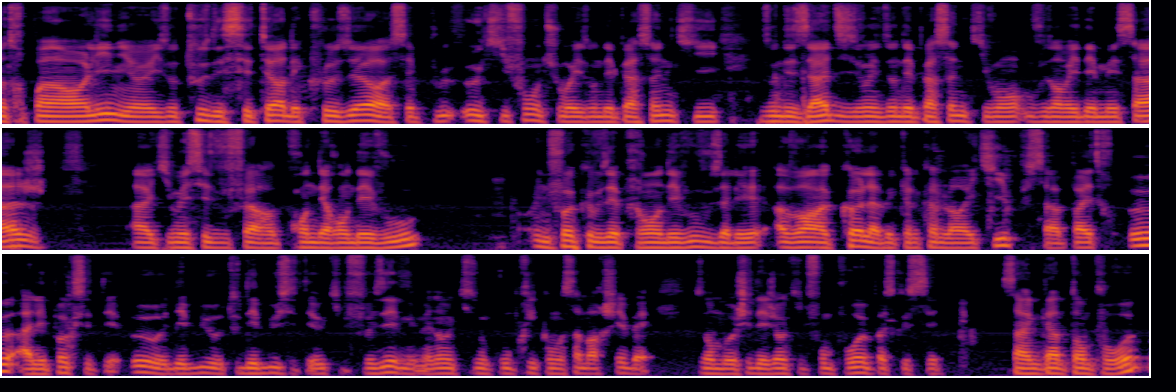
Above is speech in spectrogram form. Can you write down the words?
entrepreneurs en ligne, euh, ils ont tous des setters, des closers, c'est plus eux qui font, tu vois, ils ont des personnes qui, ils ont des ads, ils ont, ils ont des personnes qui vont vous envoyer des messages, euh, qui vont essayer de vous faire prendre des rendez-vous. Une fois que vous avez pris rendez-vous, vous allez avoir un call avec quelqu'un de leur équipe. Ça va pas être eux. À l'époque, c'était eux. Au début, au tout début, c'était eux qui le faisaient. Mais maintenant qu'ils ont compris comment ça marchait, ben, ils ont embauché des gens qui le font pour eux parce que c'est un gain de temps pour eux.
